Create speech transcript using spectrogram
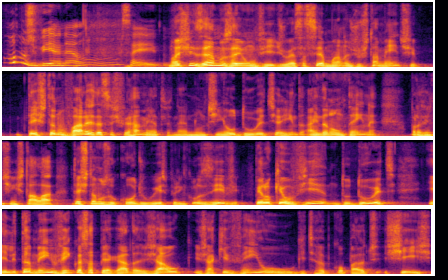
vamos ver, né? Não, não sei. Nós fizemos aí um vídeo essa semana justamente testando várias dessas ferramentas, né? Não tinha o Do It ainda, ainda não tem, né? Para a gente instalar. Testamos o Code Whisper, inclusive. Pelo que eu vi do It, ele também vem com essa pegada, já, o, já que vem o GitHub Copilot X,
